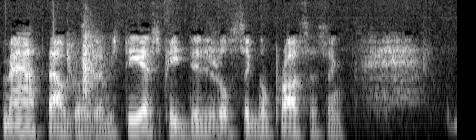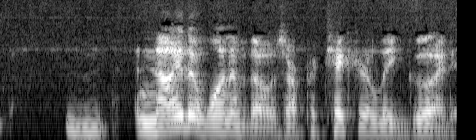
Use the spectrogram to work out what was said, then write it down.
math algorithms, DSP, digital signal processing neither one of those are particularly good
